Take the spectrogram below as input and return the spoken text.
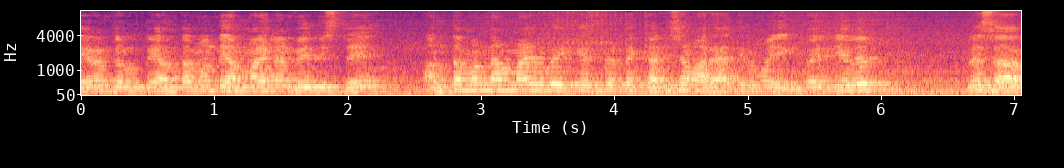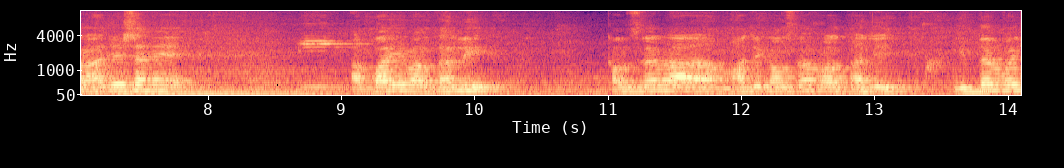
నేరం జరుగుతాయి అంతమంది అమ్మాయిలను వేధిస్తే అంతమంది అమ్మాయిలు పోయి కేసు పెడితే కనీసం ఆ రాత్రి పోయి ఎంక్వైరీ చేయలేదు. ప్లస్ ఆ రాజేష్ అనే అబ్బాయి వాళ్ళ తల్లి కౌన్సిలర్ ఆ మాజీ కౌన్సిలర్ వాళ్ళ తల్లి ఇద్దరు పోయి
